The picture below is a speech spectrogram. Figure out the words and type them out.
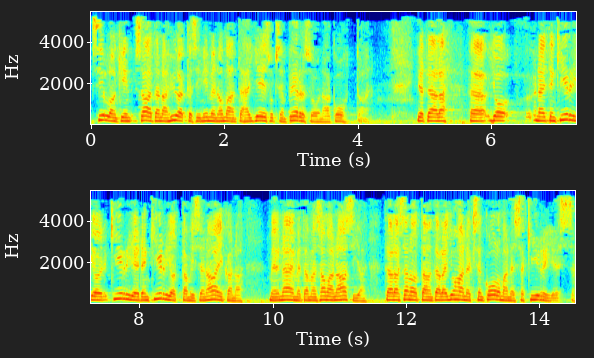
silloinkin saatana hyökkäsi nimenomaan tähän Jeesuksen persoonaa kohtaan. Ja täällä jo näiden kirjeiden kirjoittamisen aikana me näemme tämän saman asian. Täällä sanotaan täällä Johanneksen kolmannessa kirjeessä.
